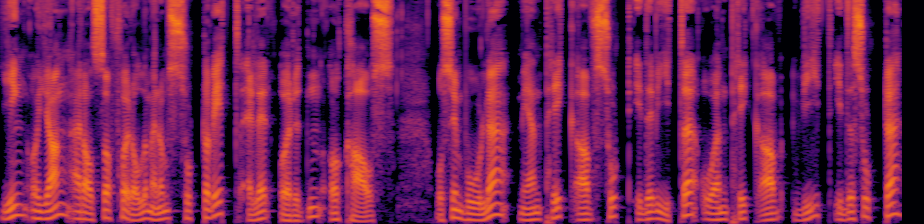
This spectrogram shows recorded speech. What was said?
Ying og yang er altså forholdet mellom sort og hvitt, eller orden og kaos, og symbolet med en prikk av sort i det hvite og en prikk av hvit i det sorte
